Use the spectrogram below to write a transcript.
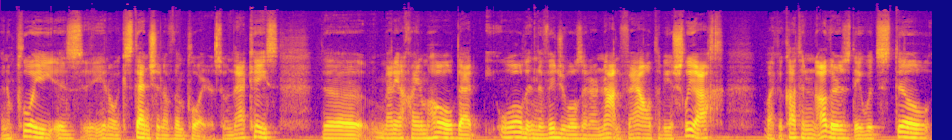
An employee is, you know, extension of the employer. So in that case, the many Achronim hold that all the individuals that are not valid to be a shliach, like a katan and others, they would still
